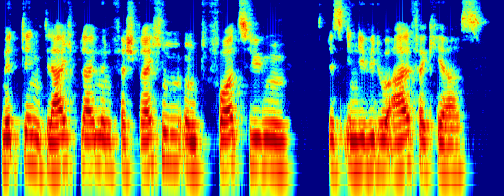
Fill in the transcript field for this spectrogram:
mit den gleichbleibenden Versprechen und Vorzügen des Individualverkehrs.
